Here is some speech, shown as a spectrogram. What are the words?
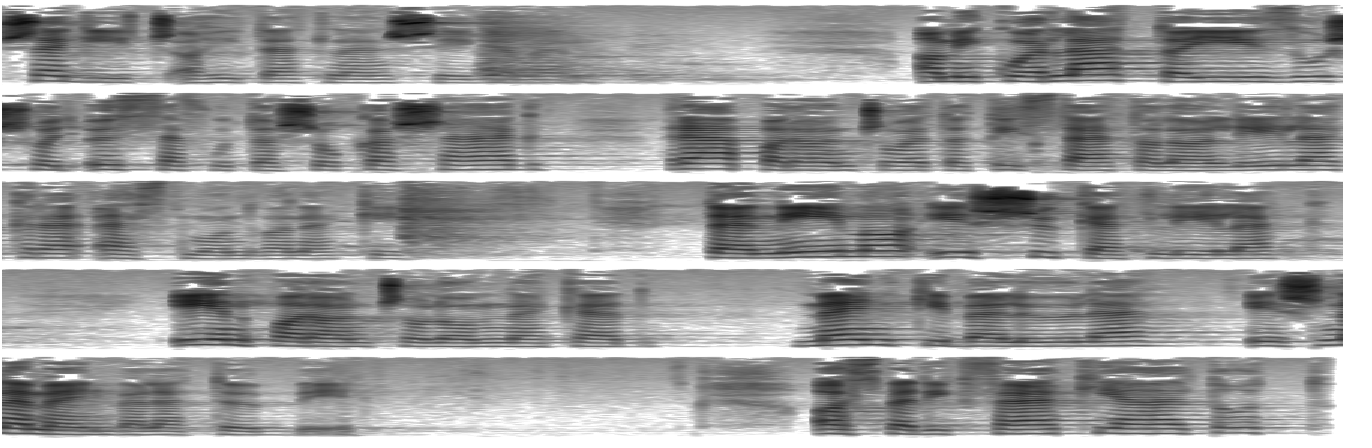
segíts a hitetlenségemen. Amikor látta Jézus, hogy összefut a sokaság, ráparancsolt a tisztátalan lélekre, ezt mondva neki. Te néma és süket lélek, én parancsolom neked, menj ki belőle, és ne menj bele többé. Az pedig felkiáltott,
